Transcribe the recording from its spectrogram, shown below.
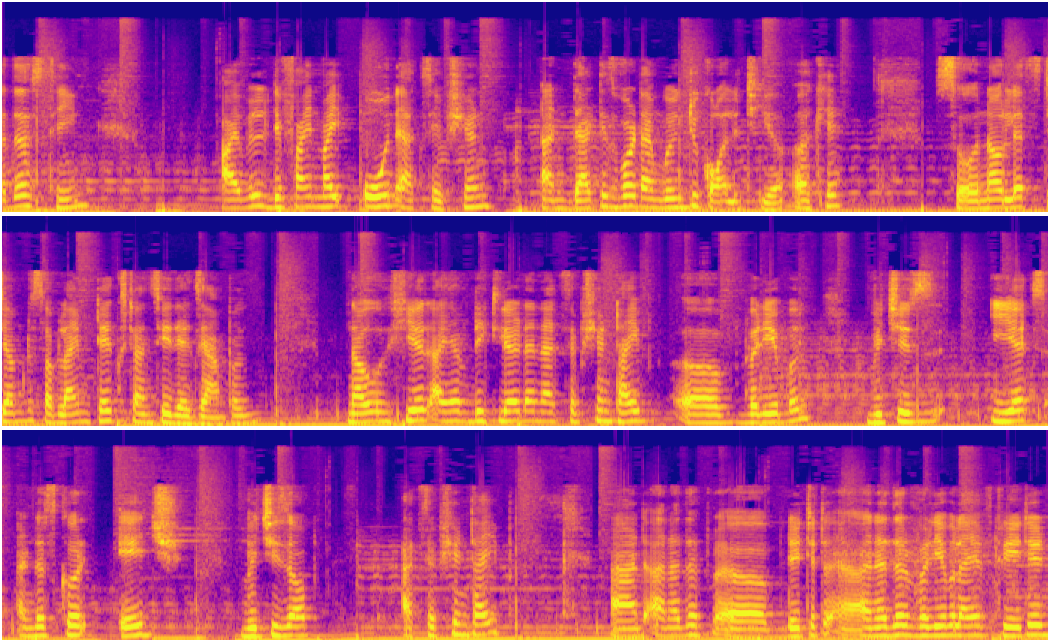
others thing I will define my own exception and that is what I'm going to call it here okay? So now let's jump to sublime text and see the example. Now here I have declared an exception type uh, variable which is ex underscore age which is of exception type and another uh, data another variable I have created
